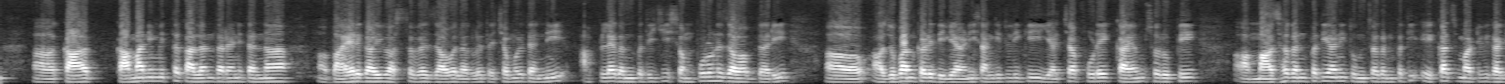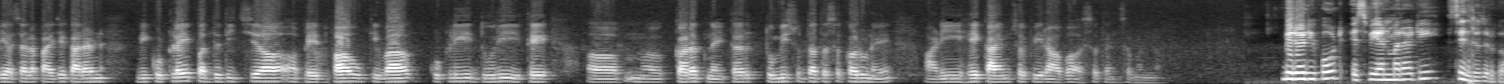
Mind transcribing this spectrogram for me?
का कामानिमित्त कालांतराने त्यांना बाहेरगावी वास्तव्यास जावं लागलं. त्याच्यामुळे त्यांनी आपल्या गणपतीची संपूर्ण जबाबदारी आजोबांकडे दिली आणि सांगितली की याच्यापुढे कायमस्वरूपी माझा गणपती आणि तुमचा गणपती एकाच माटवीखाली असायला पाहिजे. कारण मी कुठल्याही पद्धतीचा भेदभाव किंवा कुठलीही दुरी इथे करत नाही. तर तुम्ही सुद्धा तसं करू नये आणि हे कायमस्वरूपी राहावं असं त्यांचं म्हणणं. Bureau report S B N Marathi Sindhudurg.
